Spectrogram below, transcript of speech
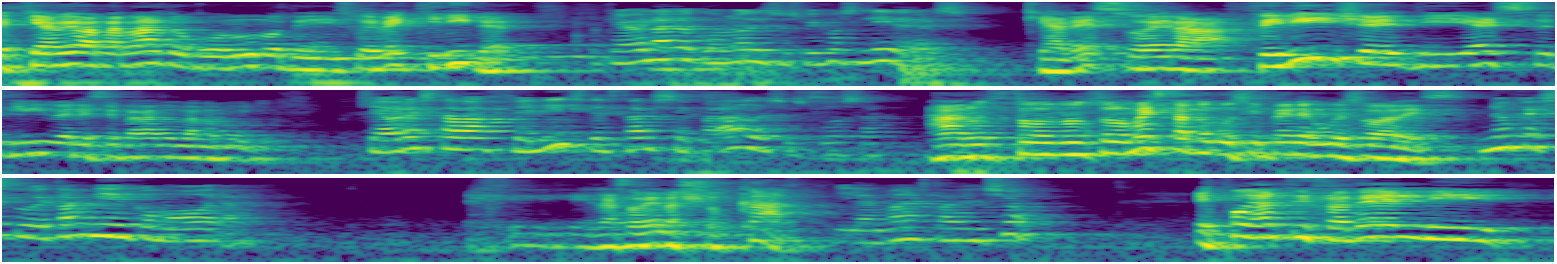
perché aveva parlato con uno dei suoi vecchi leader Porque había hablado con uno de sus viejos líderes, che adesso era felice di, essere, di vivere separato dalla moglie. que ahora estaba feliz de estar separado de su esposa. Ah, non, sto- non sono mai stato così bene come sono adesso. Nunca estuve tan bien como ahora. E la sorella scioccata. Y la hermana estaba en shock. E poi altri fratelli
